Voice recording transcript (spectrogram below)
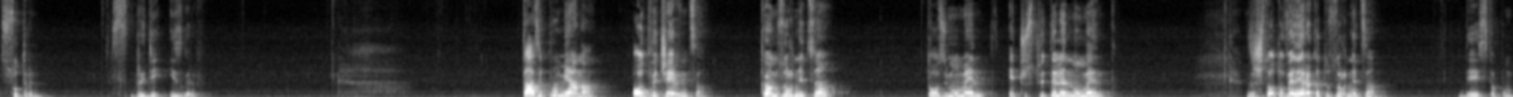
сутрин. Преди изгрев. Тази промяна от вечерница към зорница, този момент е чувствителен момент. Защото Венера като зорница действа по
